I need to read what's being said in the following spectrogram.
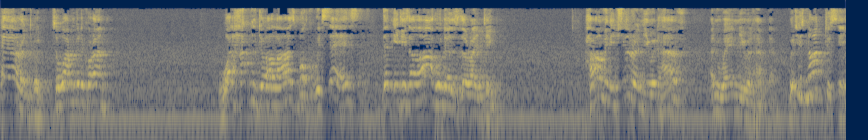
parenthood. So what happened to the Quran? What happened to Allah's book which says that it is Allah who does the writing? How many children you would have and when you will have them. Which is not to say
